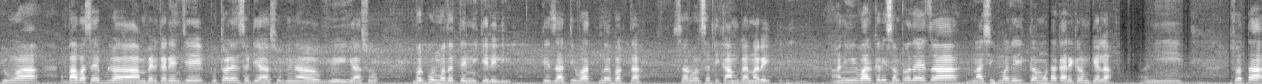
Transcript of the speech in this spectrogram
किंवा बाबासाहेब आंबेडकर यांचे पुतळ्यांसाठी असो विना हे असो भरपूर मदत त्यांनी केलेली. ते जातीवाद न बघता सर्वांसाठी काम करणारे. आणि वारकरी संप्रदायाचा नाशिकमध्ये इतका मोठा कार्यक्रम केला. आणि स्वतः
